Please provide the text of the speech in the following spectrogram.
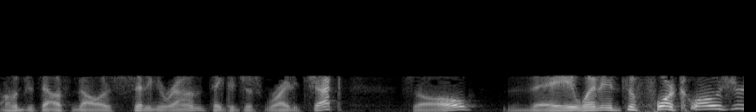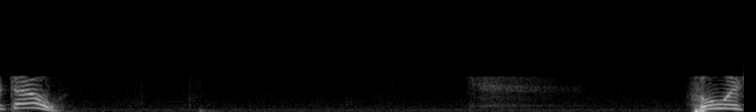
hundred thousand dollars sitting around. that They could just write a check, so they went into foreclosure too. Who is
